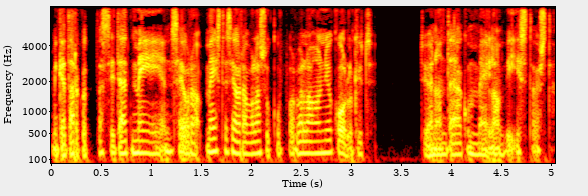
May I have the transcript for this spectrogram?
mikä tarkoittaa sitä, että meidän seura- meistä seuraavalla sukupolvella on jo 30 työnantajaa, kun meillä on 15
